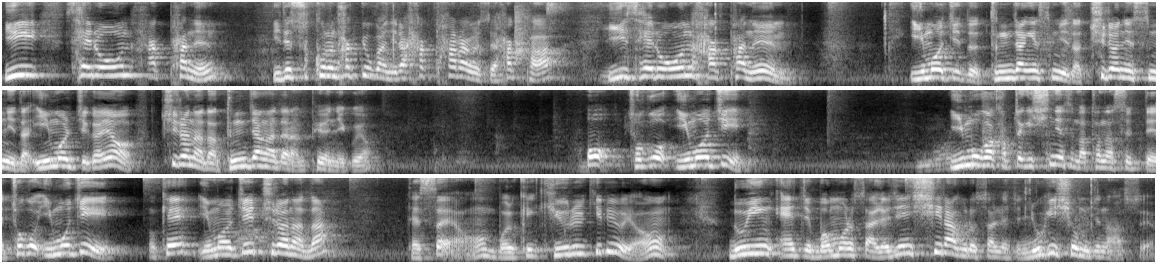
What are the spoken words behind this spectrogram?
이 새로운 학파는 이때 스쿨은 학교가 아니라 학파라고 했어요. 학파. 이 새로운 학파는 이머지드 등장했습니다. 출연했습니다. 이머지가요 출연하다 등장하다라는 표현이고요. 어 저거 이머지. 이모가 갑자기 신에서 나타났을 때 저거 이모지. 오케이? 이모지 출연하다 됐어요. 뭐 이렇게 기울을 기려요. Knowing as 뭐뭐로서 알려진 시락으로서 알려진 여기 시험 문제 나왔어요.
